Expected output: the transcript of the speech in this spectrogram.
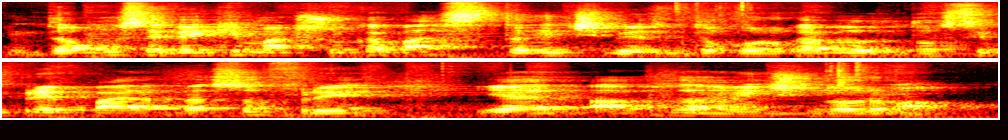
Então você vê que machuca bastante mesmo teu couro cabeludo. Então se prepara para sofrer e é absolutamente normal.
